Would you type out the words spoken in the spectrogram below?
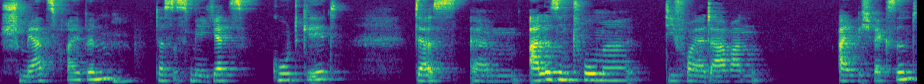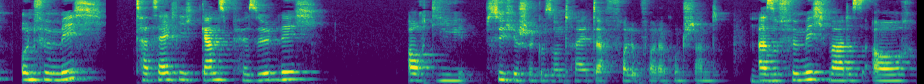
schmerzfrei bin, mhm. dass es mir jetzt gut geht, dass ähm, alle Symptome, die vorher da waren, eigentlich weg sind. Und für mich tatsächlich ganz persönlich auch die psychische Gesundheit da voll im Vordergrund stand. Mhm. Also für mich war das auch,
